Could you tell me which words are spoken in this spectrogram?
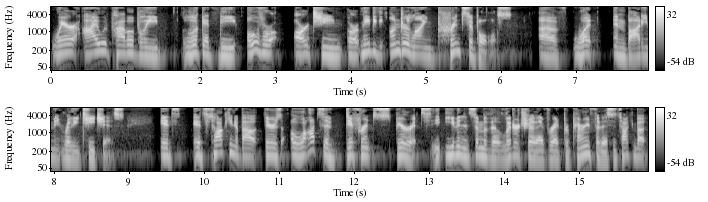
where I would probably look at the overarching or maybe the underlying principles of what embodiment really teaches. It's it's talking about there's lots of different spirits, even in some of the literature that I've read preparing for this. It's talking about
